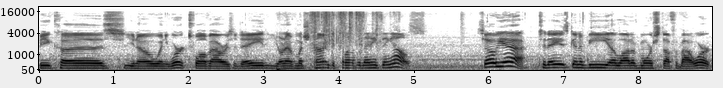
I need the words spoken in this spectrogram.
because, you know, when you work 12 hours a day, you don't have much time to come up with anything else. So, yeah, today is going to be a lot of more stuff about work.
